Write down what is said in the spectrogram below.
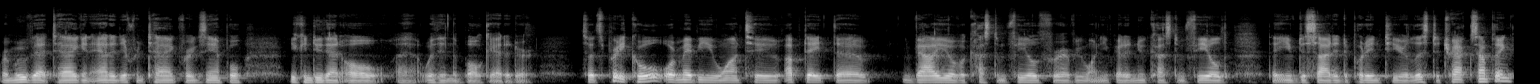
remove that tag and add a different tag, for example, you can do that all uh, within the bulk editor. So it's pretty cool. Or maybe you want to update the value of a custom field for everyone. You've got a new custom field that you've decided to put into your list to track something,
